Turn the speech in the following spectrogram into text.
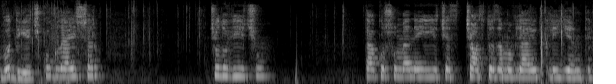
водичку глейшер чоловічу. Також у мене її часто замовляють клієнти.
